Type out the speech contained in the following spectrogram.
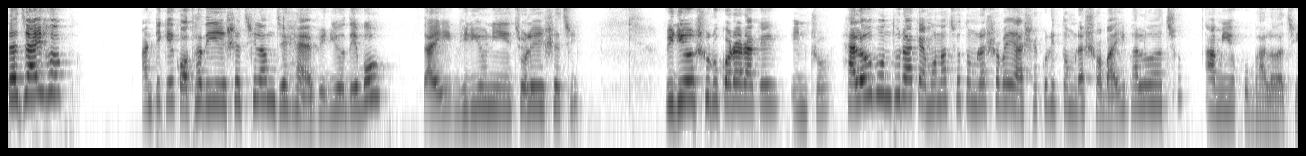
তা যাই হোক, আন্টিকে কথা দিয়ে এসেছিলাম যে হ্যাঁ ভিডিও দেব। তাই ভিডিও নিয়ে চলে এসেছি। ভিডিও শুরু করার আগে ইন্ট্রো হ্যালো বন্ধুরা, কেমন আছো তোমরা সবাই? আশা করি তোমরা সবাই ভালো আছো। আমিও খুব ভালো আছি।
